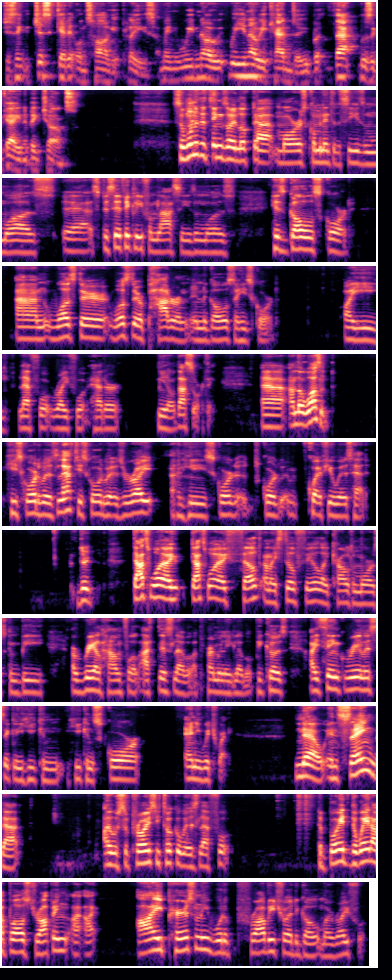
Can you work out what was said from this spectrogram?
Just think, just get it on target, please. I mean, we know we know he can do, but that was again a big chance. So one of the things I looked at Morris coming into the season was uh, specifically from last season was his goals scored, and was there was there a pattern in the goals that he scored, i.e., left foot, right foot, header, you know that sort of thing, uh, and there wasn't. He scored with his left, he scored with his right, and he scored scored quite a few with his head. There, that's why I that's why I felt and I still feel like Carlton Morris can be a real handful at this level, at the Premier League level, because I think realistically he can he can score any which way. Now, in saying that, I was surprised he took it with his left foot. The boy, the way that ball's dropping, I, I, I personally would have probably tried to go with my right foot.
